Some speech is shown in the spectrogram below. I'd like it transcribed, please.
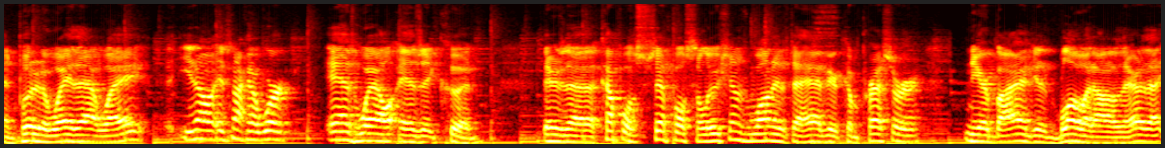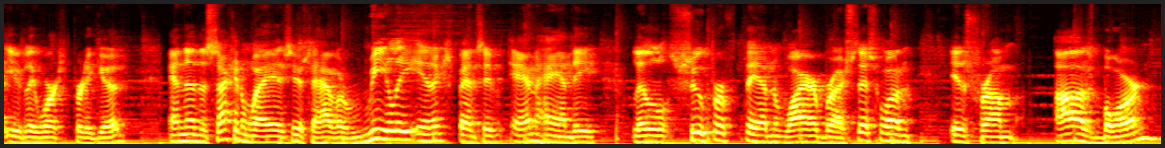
and put it away that way, you know, it's not going to work as well as it could. There's a couple simple solutions. One is to have your compressor nearby and just blow it out of there. That usually works pretty good. And then the second way is just to have a really inexpensive and handy little super thin wire brush. This one is from Osborn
